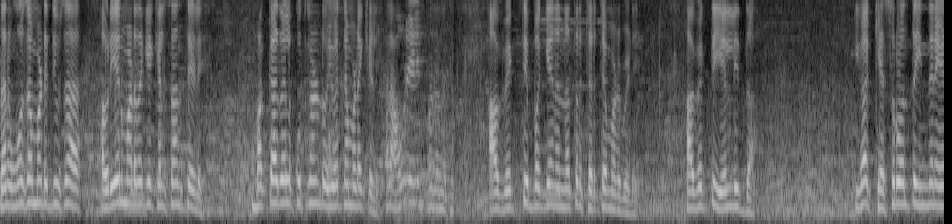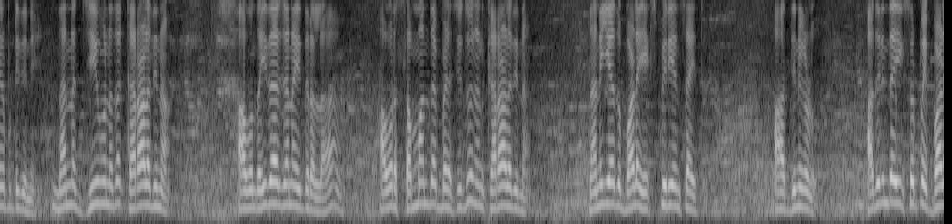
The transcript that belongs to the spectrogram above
ನನಗೆ ಮೋಸ ಮಾಡಿದ ದಿವಸ ಅವ್ರು ಏನು ಮಾಡೋದಕ್ಕೆ ಕೆಲಸ ಅಂತೇಳಿ ಮಕ್ಕಾದಲ್ಲಿ ಕೂತ್ಕೊಂಡು ಯೋಚನೆ ಮಾಡೋಕೆ ಹೇಳಿ ಅಲ್ಲ ಅವ್ರು ಸರ್. ಆ ವ್ಯಕ್ತಿ ಬಗ್ಗೆ ನನ್ನ ಹತ್ರ ಚರ್ಚೆ ಮಾಡಬೇಡಿ. ಆ ವ್ಯಕ್ತಿ ಎಲ್ಲಿದ್ದ? ಈಗ ಕೆಸರು ಅಂತ ಹಿಂದೆ ಹೇಳ್ಬಿಟ್ಟಿದ್ದೀನಿ. ನನ್ನ ಜೀವನದ ಕರಾಳ ದಿನ. ಆ ಒಂದು ಐದಾರು ಜನ ಇದ್ರಲ್ಲ ಅವರ ಸಂಬಂಧ ಬೆಳೆಸಿದ್ದು ನನ್ನ ಕರಾಳ ದಿನ. ನನಗೆ ಅದು ಭಾಳ ಎಕ್ಸ್ಪೀರಿಯನ್ಸ್ ಆಯಿತು. ಆ ದಿನಗಳು. ಅದರಿಂದ ಈಗ ಸ್ವಲ್ಪ ಭಾಳ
